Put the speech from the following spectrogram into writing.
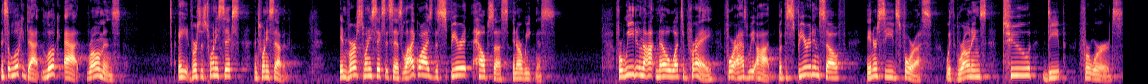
And so look at that. Look at Romans 8, verses 26 and 27. In verse 26, it says, Likewise, the Spirit helps us in our weakness. For we do not know what to pray for as we ought, but the Spirit Himself intercedes for us with groanings too deep for words.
